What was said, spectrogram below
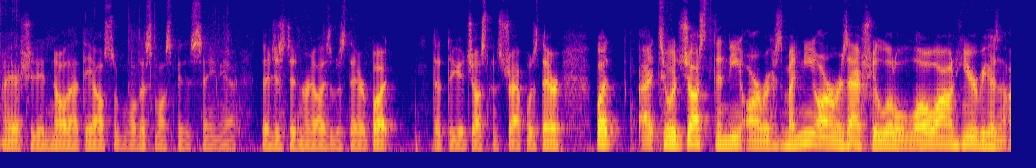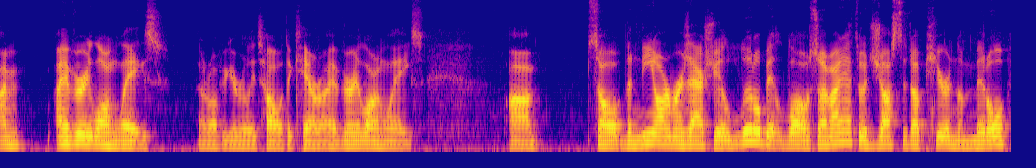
I actually didn't know that. They also, well, this must be the same, yeah. They just didn't realize it was there, but that the adjustment strap was there. But to adjust the knee armor, because my knee armor is actually a little low on here because I'm, I have very long legs. I don't know if you can really tell with the camera. I have very long legs. Um, so the knee armor is actually a little bit low. So I might have to adjust it up here in the middle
